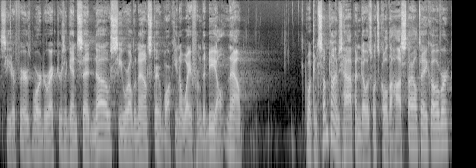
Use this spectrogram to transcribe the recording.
Cedar Fair's board of directors again said no. SeaWorld announced they're walking away from the deal. Now, what can sometimes happen, though, is what's called a hostile takeover.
